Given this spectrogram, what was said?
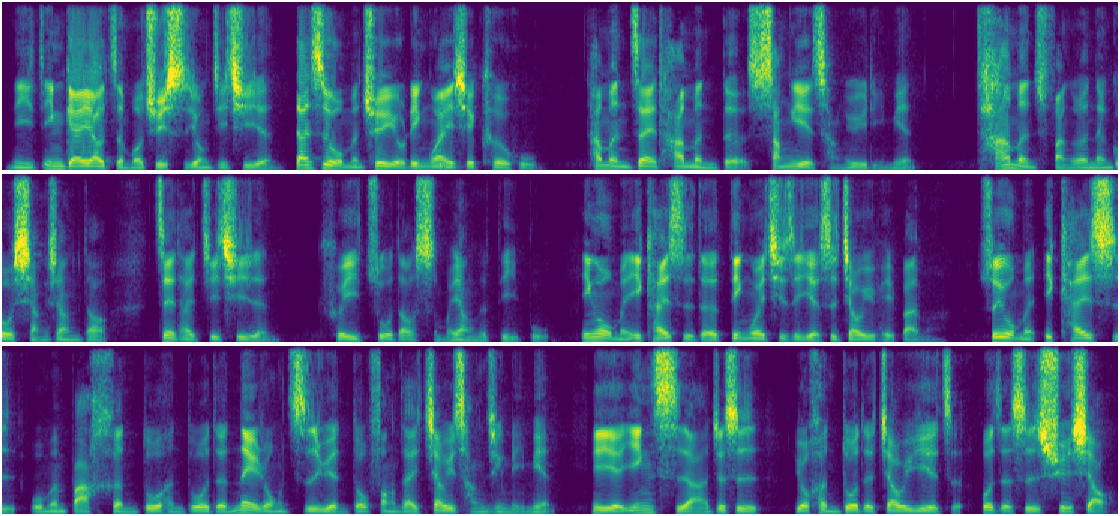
你应该要怎么去使用机器人，但是我们却有另外一些客户，他们在他们的商业场域里面，他们反而能够想象到这台机器人可以做到什么样的地步，因为我们一开始的定位其实也是教育陪伴嘛。所以，我们一开始我们把很多很多的内容资源都放在教育场景里面，也因此啊，就是有很多的教育业者，或者是学校，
